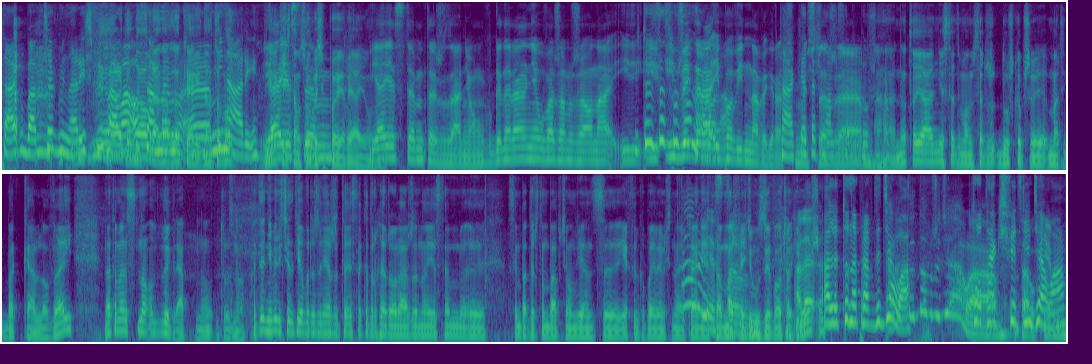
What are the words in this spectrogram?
Tak, babcia w Minari śpiewała to o dobra, no samym okej, e, no to Minari. Ja Jakieś tam słowa się jestem- pojawiają. Ja jestem też za nią. Generalnie uważam, że ona i, I to jest i, i wygra i rola. powinna wygrać. Tak, ja Myślę, też mam że... serduszko. Aha, no to ja niestety mam serduszko przy Marii Bakalowej, natomiast no wygra, no trudno. Chociaż nie mieliście takiego wrażenia, że to jest taka trochę rola, że no jestem y, sympatyczną babcią, więc y, jak tylko pojawiam się na ekranie, to masz mieć łzy w oczach ale- i już. Ale to naprawdę działa. Ale to dobrze działa. To tak świetnie całkiem. działa.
